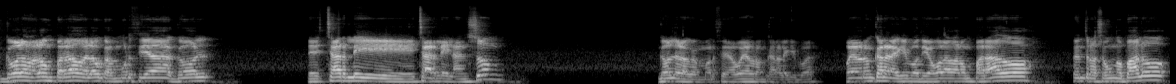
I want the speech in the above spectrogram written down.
Gol a balón parado de Laucan Murcia. Gol de Charlie, Charlie Lanzón. Gol de Laucan Murcia. Voy a broncar al equipo, eh. Voy a broncar al equipo, tío. Gol a balón parado. Centro al segundo palo.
